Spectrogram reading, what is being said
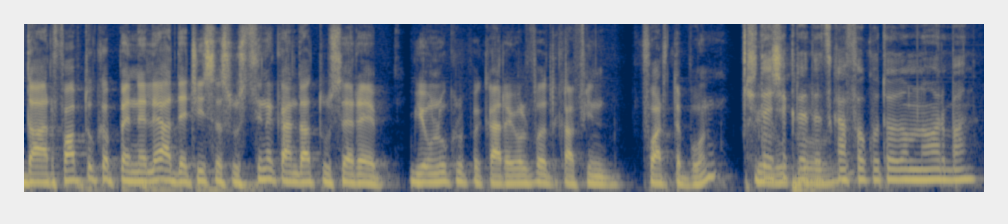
Dar faptul că PNL a decis să susțină candidatul USR e un lucru pe care eu îl văd ca fiind foarte bun. Și de ce lucru... credeți că a făcut-o domnul Orban?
